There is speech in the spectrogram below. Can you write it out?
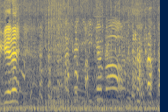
get it? I think you jump off.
